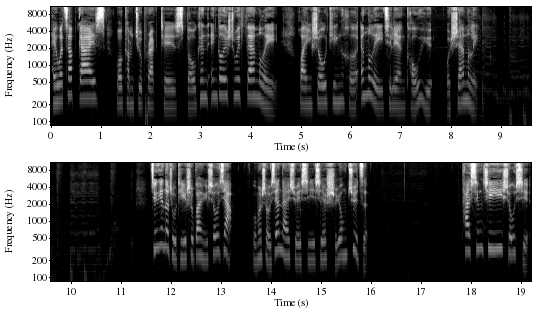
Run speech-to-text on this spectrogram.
Hey, what's up, guys? Welcome to practice spoken English with Emily. 欢迎收听和 Emily 一起练口语。我是 Emily。今天的主题是关于休假。我们首先来学习一些实用句子。他星期一休息。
